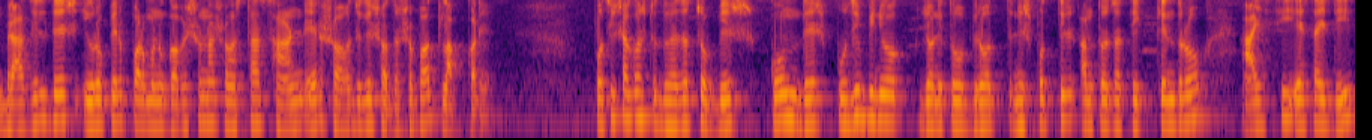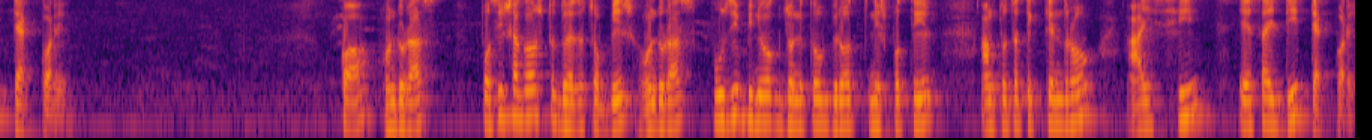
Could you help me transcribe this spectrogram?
ব্রাজিল দেশ ইউরোপের পরমাণু গবেষণা সংস্থা সার্ন এর সহযোগী সদস্যপদ লাভ করে। পঁচিশ আগস্ট দু হাজার চব্বিশ কোন দেশ পুঁজি বিনিয়োগজনিত বিরোধ নিষ্পত্তির আন্তর্জাতিক কেন্দ্র আইসিএসআইডি ত্যাগ করে? ক. হন্ডুরাস। পঁচিশ আগস্ট দু হন্ডুরাস পুঁজি বিনিয়োগজনিত বিরোধ নিষ্পত্তির আন্তর্জাতিক কেন্দ্র আইসিএসআইডি ত্যাগ করে।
